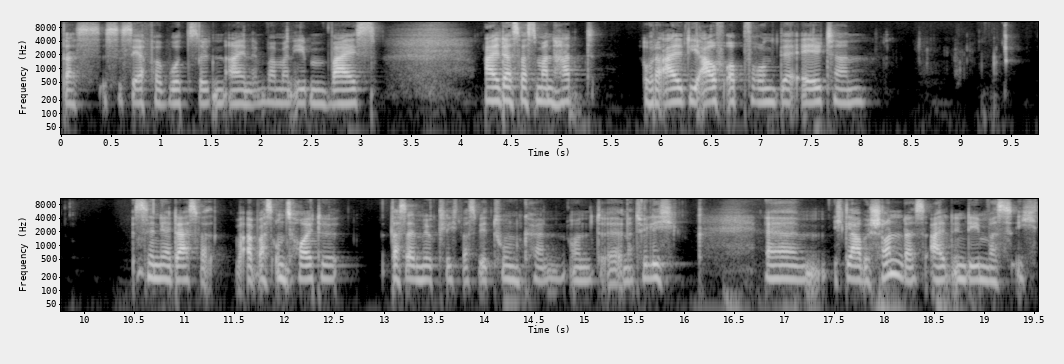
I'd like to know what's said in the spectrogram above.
das, ist sehr verwurzelt in einem, weil man eben weiß, all das, was man hat, oder all die Aufopferung der Eltern sind ja das, was, was uns heute das ermöglicht, was wir tun können. Und äh, natürlich, ähm, ich glaube schon, dass all in dem, was ich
